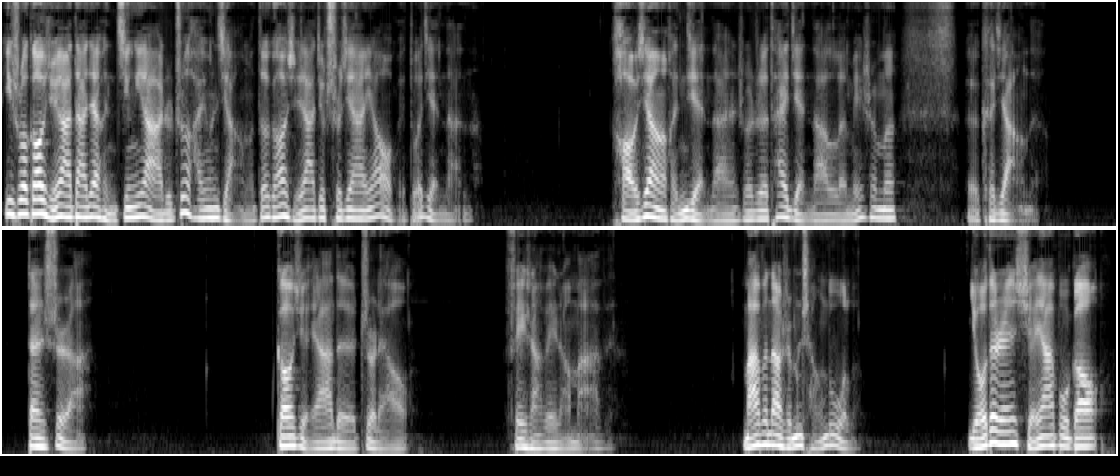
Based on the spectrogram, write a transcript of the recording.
一说高血压，大家很惊讶，就这还用讲吗？得高血压就吃降压药呗，多简单呢！好像很简单，说这太简单了，没什么呃可讲的。但是啊，高血压的治疗非常非常麻烦，麻烦到什么程度了？有的人血压不高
